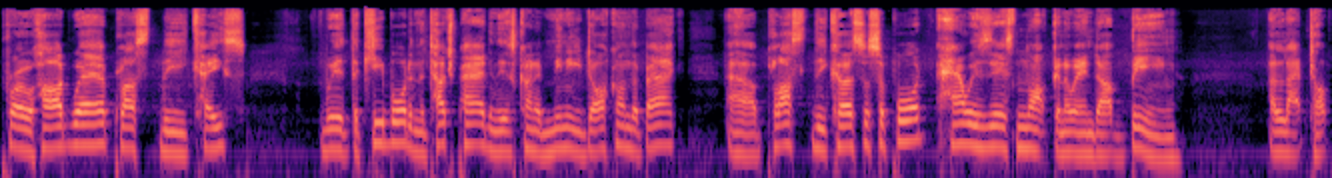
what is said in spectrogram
Pro hardware plus the case with the keyboard and the touchpad and this kind of mini dock on the back uh, plus the cursor support, how is this not going to end up being a laptop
